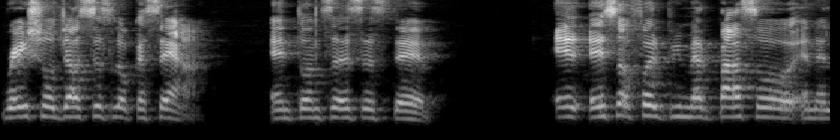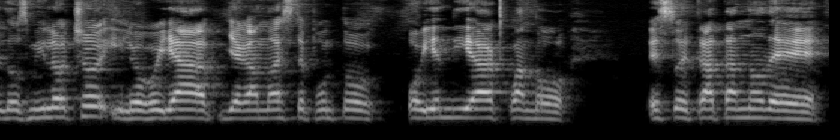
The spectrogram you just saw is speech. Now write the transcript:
racial justice, lo que sea. Entonces, este, e, eso fue el primer paso en el 2008 y luego ya llegando a este punto hoy en día cuando estoy tratando de,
